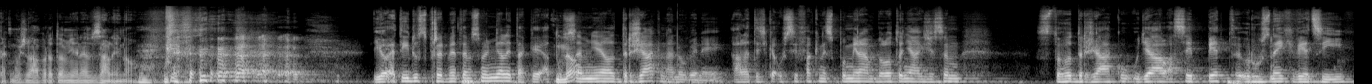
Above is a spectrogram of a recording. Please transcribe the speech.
Tak možná proto mě nevzali, no. Jo, etídu s předmětem jsme měli taky a to no. jsem měl držák na noviny, ale teďka už si fakt nespomínám, bylo to nějak, že jsem z toho držáku udělal asi pět různých věcí.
